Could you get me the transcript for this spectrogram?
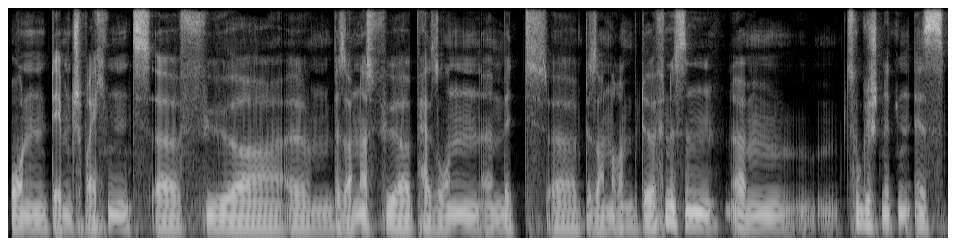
und dementsprechend äh, für ähm, besonders für Personen äh, mit äh, besonderen Bedürfnissen ähm, zugeschnitten ist.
